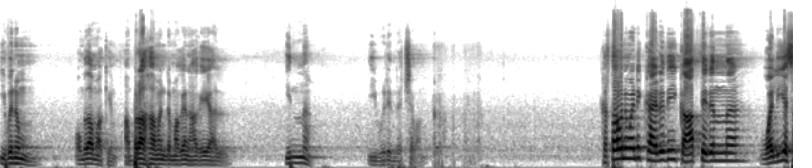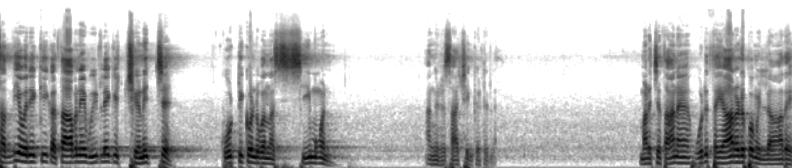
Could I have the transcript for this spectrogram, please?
ഇവനും ഒമ്പതാം വാക്യം അബ്രാഹാമിന്റെ മകനാകയാൽ ഇന്ന് ഈ വീടിന് രക്ഷ വന്നു. കർത്താവിന് വേണ്ടി കരുതി കാത്തിരുന്ന് വലിയ സദ്യ ഒരുക്കി കർത്താവിനെ വീട്ടിലേക്ക് ക്ഷണിച്ച് കൂട്ടിക്കൊണ്ടുവന്ന സീമോൻ അങ്ങനൊരു സാക്ഷ്യം കേട്ടില്ല. മറിച്ച് താന് ഒരു തയ്യാറെടുപ്പുമില്ലാതെ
